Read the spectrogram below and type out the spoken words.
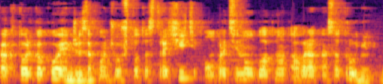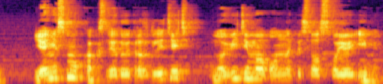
Как только Коэнджи закончил что-то строчить, он протянул блокнот обратно сотруднику. Я не смог как следует разглядеть, но, видимо, он написал свое имя.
